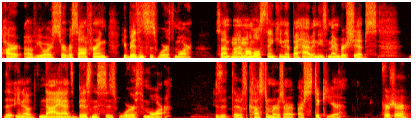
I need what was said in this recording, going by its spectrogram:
part of your service offering, your business is worth more. So I'm, mm-hmm. I'm almost thinking that by having these memberships, that you know, Naiad's business is worth more because that those customers are, are stickier. For sure.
